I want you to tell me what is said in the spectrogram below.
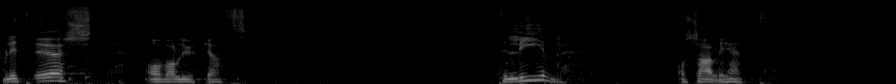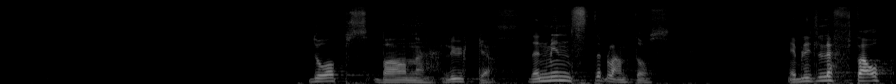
blitt øst over Lukas til liv og salighet. Dåpsbarnet Lukas, den minste blant oss, er blitt løfta opp.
